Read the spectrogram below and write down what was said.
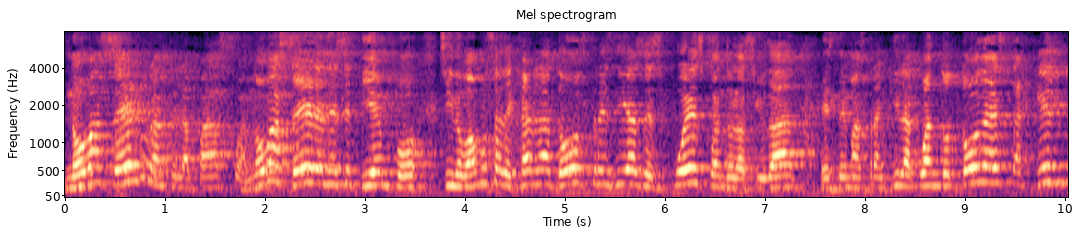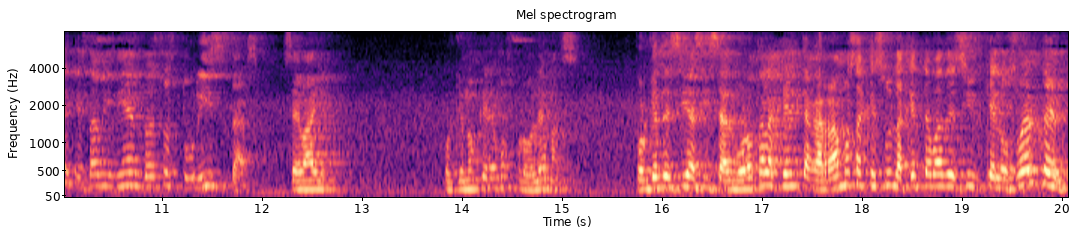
no va a ser durante la Pascua, no va a ser en ese tiempo, sino vamos a dejarla dos, tres días después, cuando la ciudad esté más tranquila, cuando toda esta gente que está viniendo, estos turistas, se vayan porque no queremos problemas. Porque decía, si se alborota la gente, agarramos a Jesús, la gente va a decir que lo suelten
